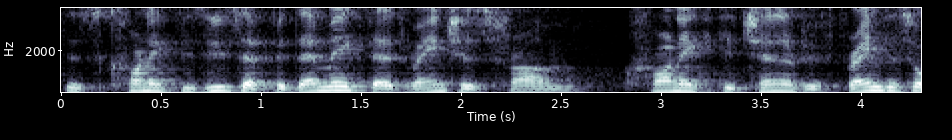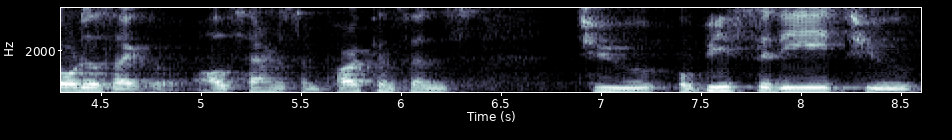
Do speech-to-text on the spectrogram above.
this chronic disease epidemic that ranges from chronic degenerative brain disorders like Alzheimer's and Parkinson's to obesity to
